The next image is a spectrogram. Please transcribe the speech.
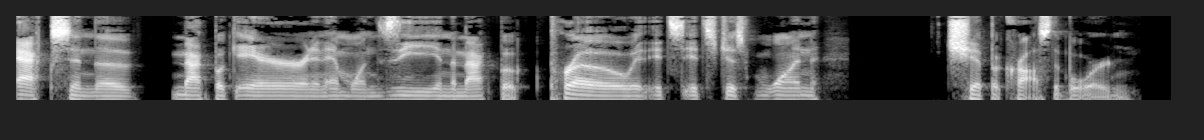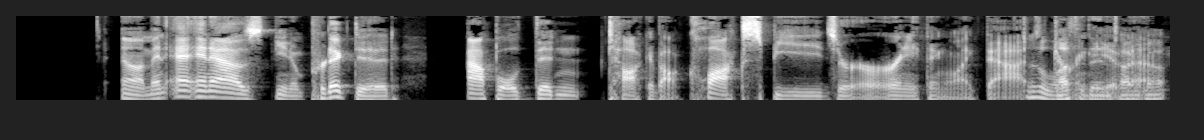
X in the MacBook Air and an M1Z in the MacBook Pro. It's it's just one chip across the board. Um, and and as you know predicted, Apple didn't talk about clock speeds or, or anything like that. There's a lot they the didn't talk about.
